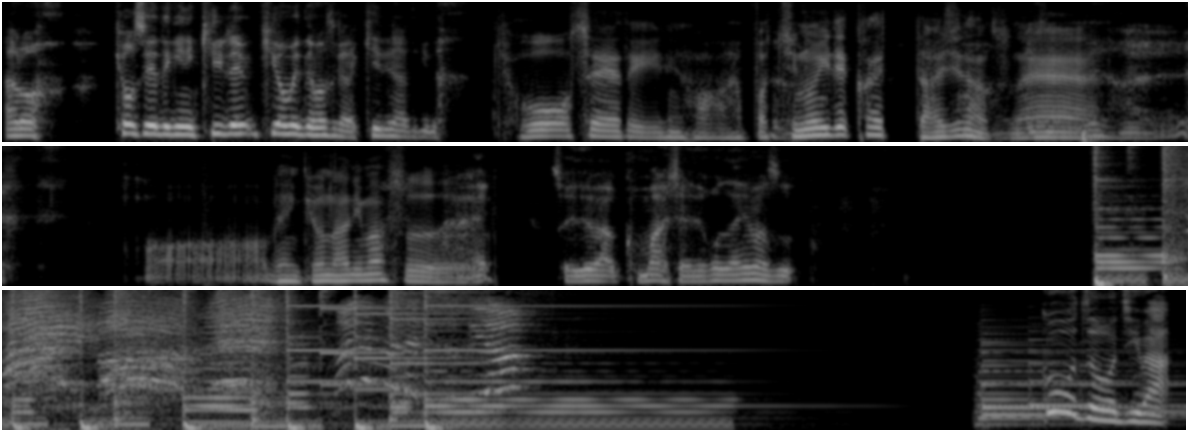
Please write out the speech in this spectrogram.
あの、強制的に清めてますから、きれいになってきた。強制的に、はあ、やっぱ血の入れ替えって大事なんですね。ねはい。はあ、勉強になります。はい。それではコマーシャルでございます。高蔵寺は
